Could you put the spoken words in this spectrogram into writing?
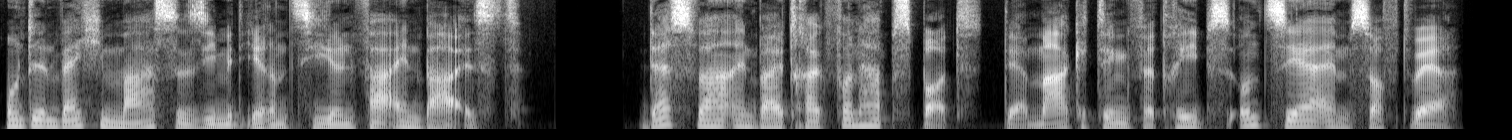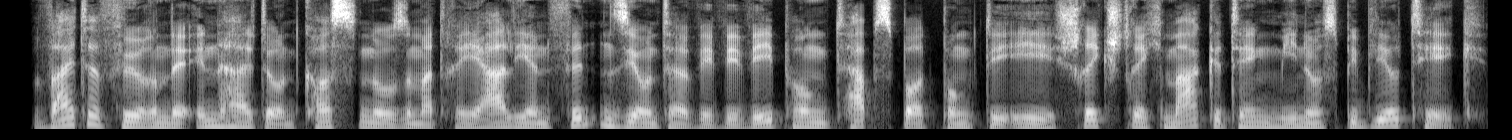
und in welchem Maße sie mit Ihren Zielen vereinbar ist. Das war ein Beitrag von HubSpot, der Marketing-, Vertriebs- und CRM-Software. Weiterführende Inhalte und kostenlose Materialien finden Sie unter www.hubspot.de-marketing-bibliothek.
